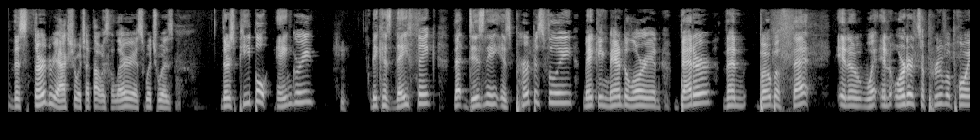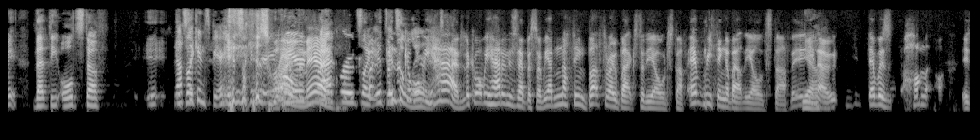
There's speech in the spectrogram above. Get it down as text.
this third reaction which i thought was hilarious which was there's people angry because they think that disney is purposefully making mandalorian better than boba fett in a way in order to prove a point that the old stuff it- that's like the conspiracy it's like this theory. Oh, weird man. backwards like But- it's but it's look hilarious. at what we had. Look at what we had in this episode. We had nothing but throwbacks to the old stuff. Everything about the old stuff. It- Yeah. You know, there was hom- Do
